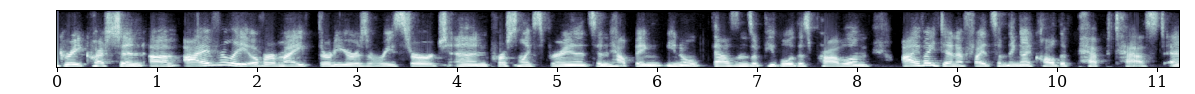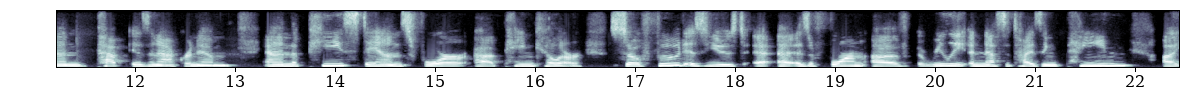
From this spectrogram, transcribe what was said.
Great question. Um, I've really, over my 30 years of research and personal experience and helping, you know, thousands of people with this problem, I've identified something I call the PEP test. And PEP is an acronym, and the P stands for uh, painkiller. So food is used a, a, as a form of really anesthetizing pain, uh,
